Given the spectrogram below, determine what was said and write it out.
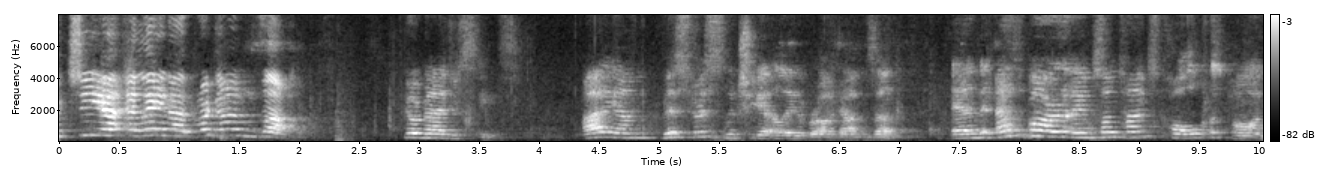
Lucia Elena Braganza. Your Majesties, I am Mistress Lucia Elena Braganza, and as a bard I am sometimes called upon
